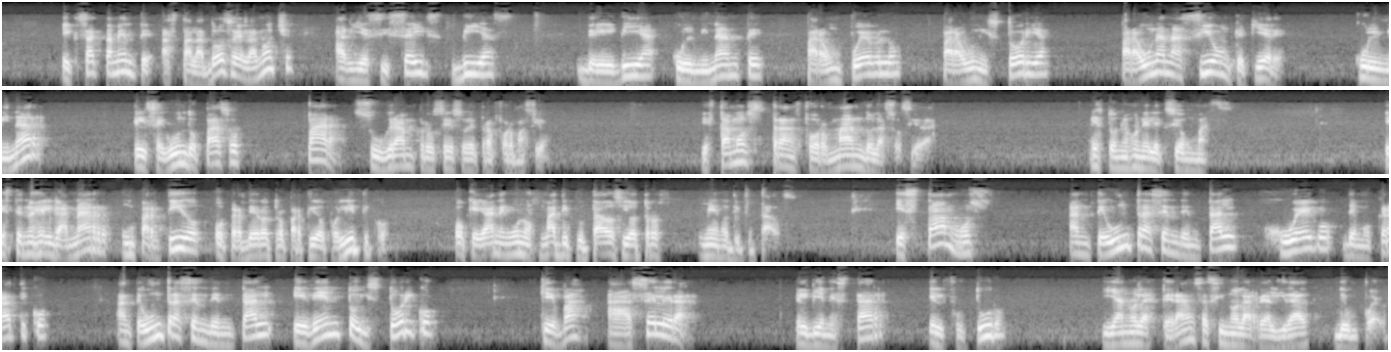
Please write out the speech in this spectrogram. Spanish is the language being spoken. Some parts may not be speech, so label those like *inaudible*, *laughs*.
exactamente hasta las 12 de la noche, a 16 días del día culminante para un pueblo, para una historia, para una nación que quiere culminar el segundo paso para su gran proceso de transformación. Estamos transformando la sociedad. Esto no es una elección más. Este no es el ganar un partido o perder otro partido político o que ganen unos más diputados y otros menos diputados. Estamos ante un trascendental juego democrático, ante un trascendental evento histórico que va a acelerar el bienestar, el futuro, y ya no la esperanza, sino la realidad de un pueblo.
